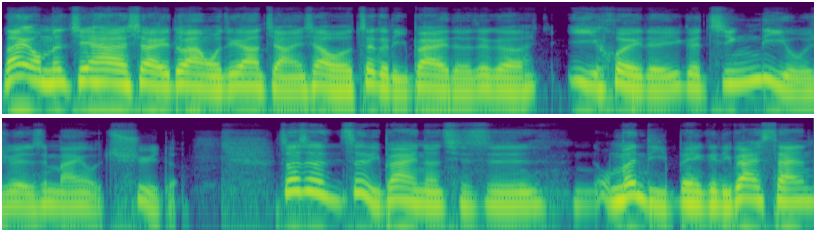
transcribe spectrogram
来，我们接下来下一段，我就要讲一下我这个礼拜的这个议会的一个经历，我觉得也是蛮有趣的。在这这礼拜呢，其实我们礼每个礼拜三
